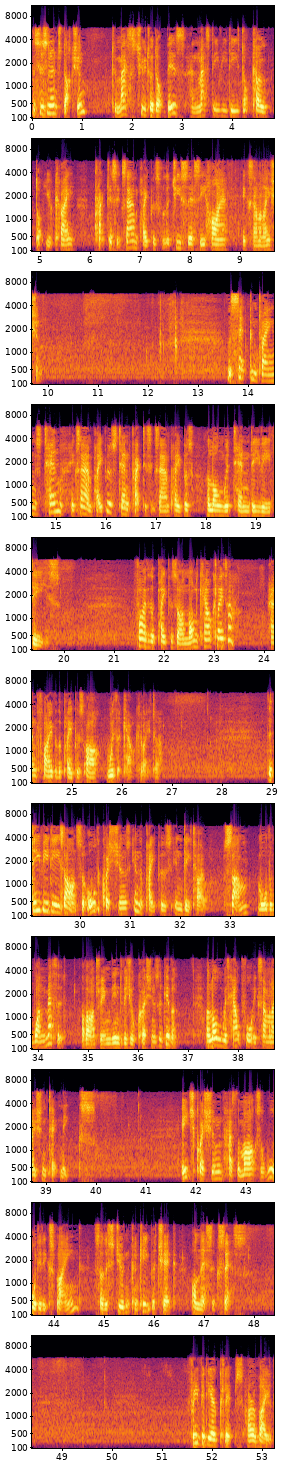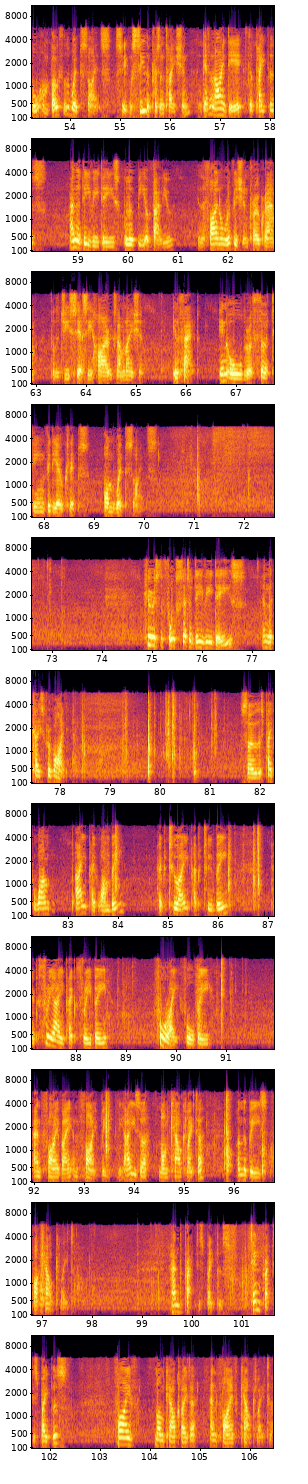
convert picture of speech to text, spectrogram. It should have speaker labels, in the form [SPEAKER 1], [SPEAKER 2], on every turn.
[SPEAKER 1] This is an introduction to mathstutor.biz and mathsdvds.co.uk practice exam papers for the GCSE Higher examination. The set contains 10 exam papers, 10 practice exam papers along with 10 DVDs. Five of the papers are non-calculator and five of the papers are with a calculator. The DVDs answer all the questions in the papers in detail. Some, more than one method of answering the individual questions are given, along with helpful examination techniques. Each question has the marks awarded explained, so the student can keep a check on their success. Free video clips are available on both of the websites so you can see the presentation and get an idea if the papers and the DVDs will be of value in the final revision programme for the GCSE Higher examination. In fact, in all there are 13 video clips on the websites. Here is the full set of DVDs in the case provided. So there's paper 1A, paper 1B, paper 2A, paper 2B, paper 3A, paper 3B, 4A, 4B, and 5A and 5B. The A's are non-calculator and the B's are calculator. And the practice papers. 10 practice papers, 5 non-calculator and 5 calculator.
